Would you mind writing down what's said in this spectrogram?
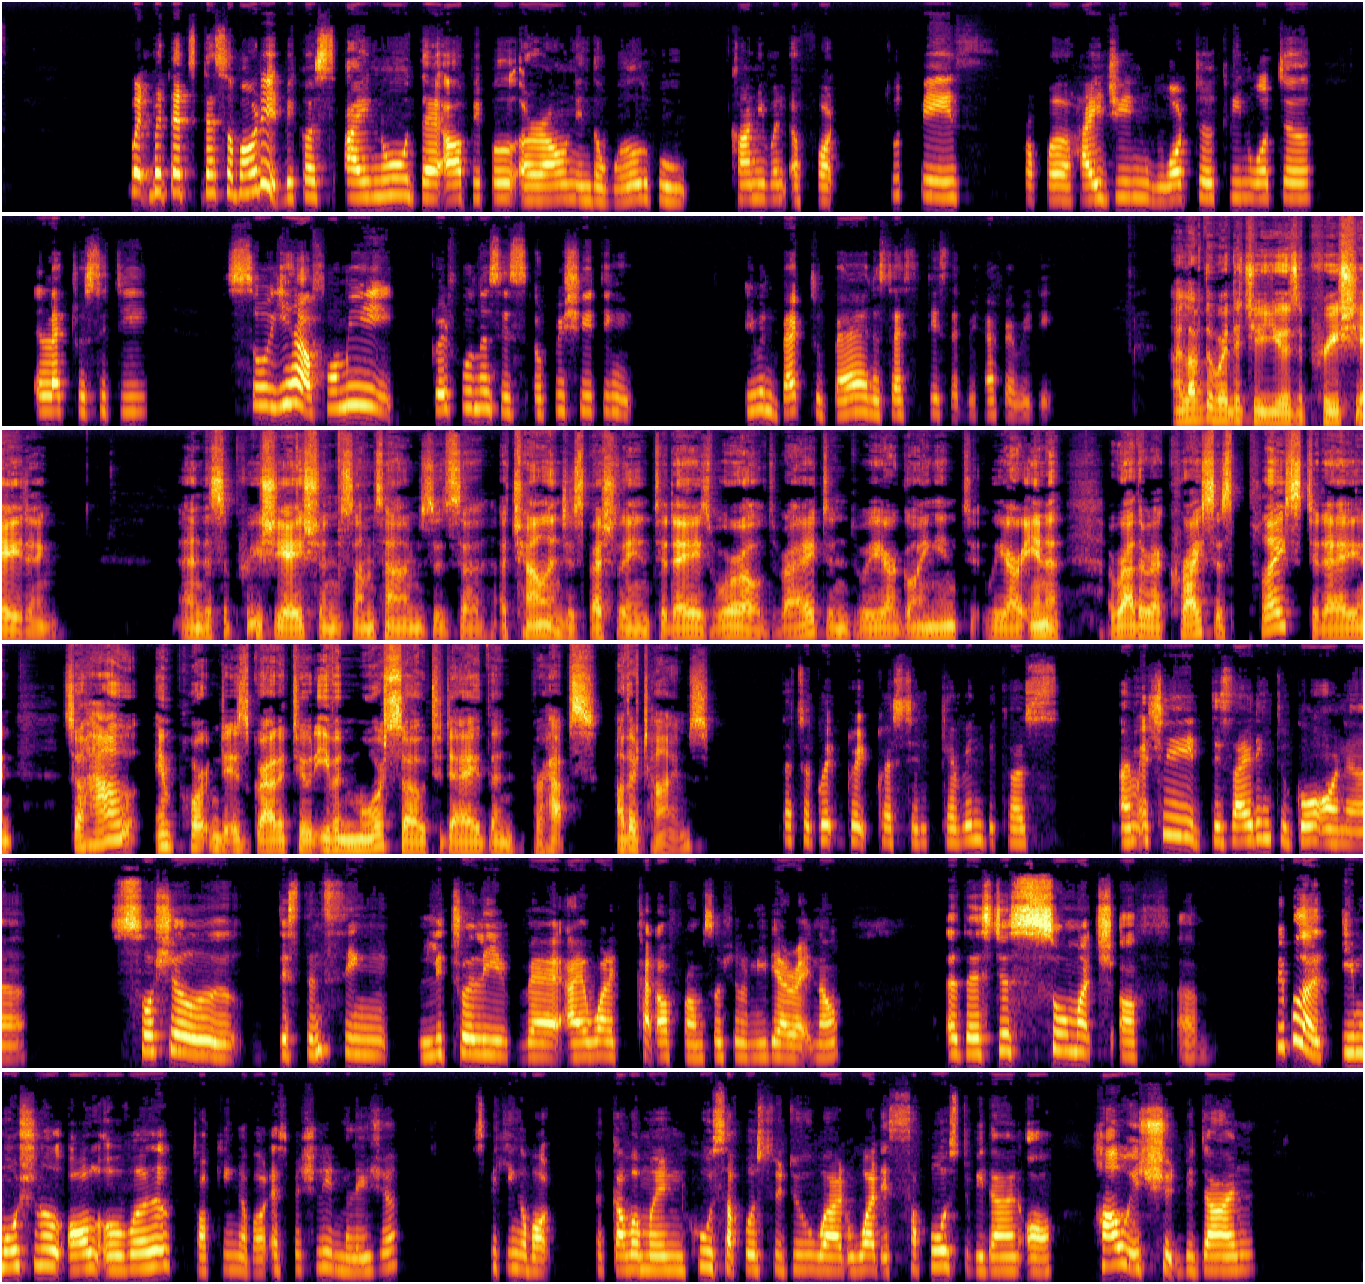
but but that's that's about it because I know there are people around in the world who can't even afford toothpaste, proper hygiene, water, clean water, electricity. So yeah, for me, gratefulness is appreciating even back to bare necessities that we have every day. I love the word that you use, appreciating. And this appreciation sometimes is a, a challenge, especially in today's world, right? And we are going into, we are in a, a rather a crisis place today. And so how important is gratitude even more so today than perhaps other times? That's a great, great question, Kevin, because I'm actually deciding to go on a social distancing, literally, where I want to cut off from social media right now. Uh, there's just so much of um, people are emotional all over talking about, especially in Malaysia, speaking about the government, who's supposed to do what, what is supposed to be done, or how it should be done.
